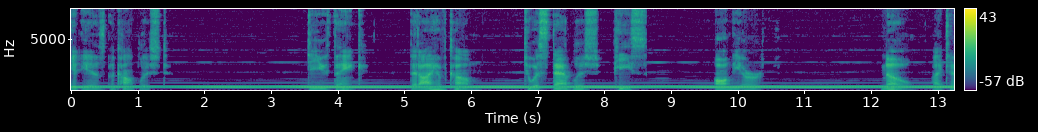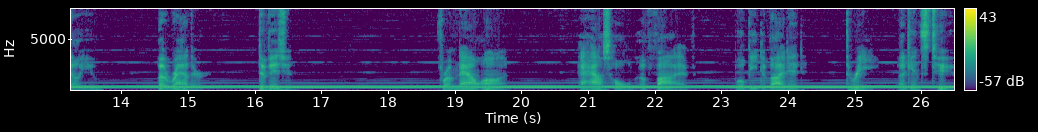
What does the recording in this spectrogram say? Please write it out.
it is accomplished. Do you think that I have come to establish peace on the earth? No, I tell you, but rather division. From now on, a household of five will be divided three against two,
